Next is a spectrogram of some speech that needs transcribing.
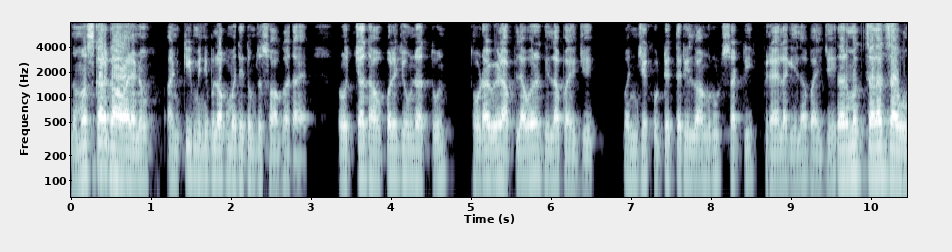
नमस्कार गावाल्यानो आणखी मिनी ब्लॉगमध्ये तुमचं स्वागत आहे. रोजच्या धावपळी जीवनातून थोडा वेळ आपल्यावर दिला पाहिजे म्हणजे कुठेतरी लॉंग रूटसाठी फिरायला गेलं पाहिजे. तर मग चला जाऊ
